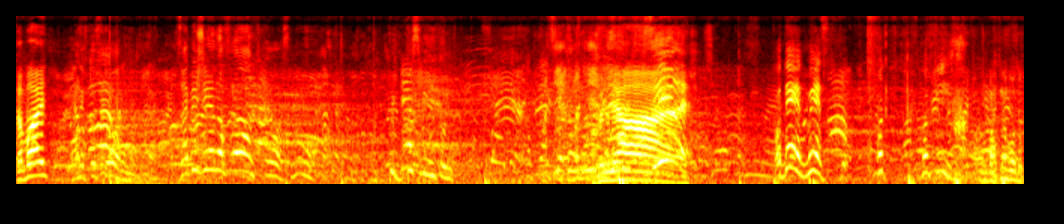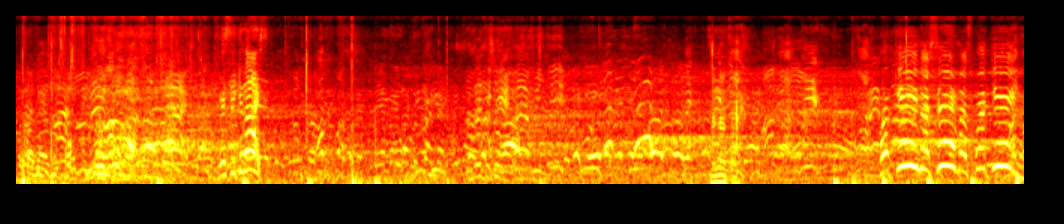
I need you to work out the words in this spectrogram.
Давай! Я не в ту сторону. Забіжи на фланг хтось, ну. Блядь! Один, мис. Спок- Спокійно. Бать на воду поставили. Мис, не кидайся. Минута. Спокійно, Сима, спокійно.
